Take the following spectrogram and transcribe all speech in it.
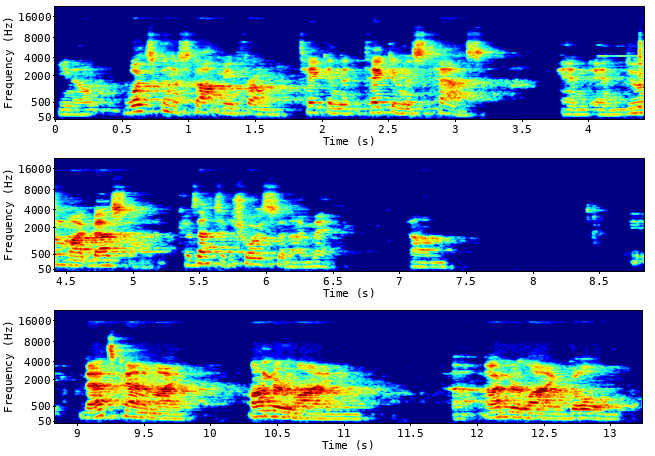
you know, what's going to stop me from taking the, taking this test and and doing my best on it? Because that's a choice that I make. Um, that's kind of my underlying uh, underlying goal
